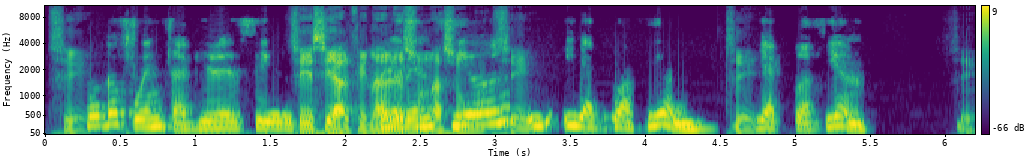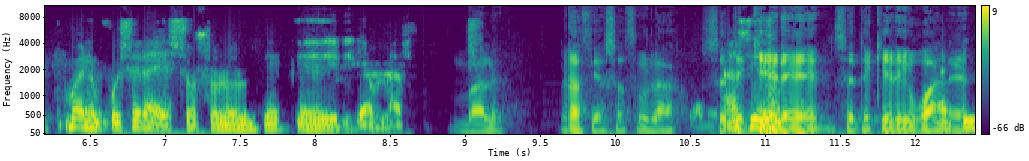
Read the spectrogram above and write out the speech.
sí. Todo cuenta, quiero decir. Sí, sí, al final es una suma, sí. y, y actuación. Sí. Y actuación. Sí, Bueno, pues era eso, solo lo que quería hablar. vale. Gracias, Azula. Se te quiere, ¿eh? Se te quiere igual. ¿eh?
